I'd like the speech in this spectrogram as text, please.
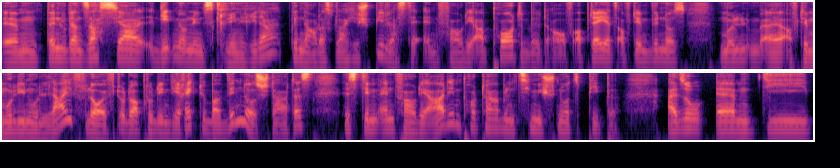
ähm, wenn du dann sagst, ja, geht mir um den Screenreader, genau das gleiche Spiel, da ist der NVDA Portable drauf. Ob der jetzt auf dem Windows, äh, auf dem Molino Live läuft oder ob du den direkt über Windows startest, ist dem NVDA, dem Portablen, ziemlich schnurzpiepe. Also ähm, die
